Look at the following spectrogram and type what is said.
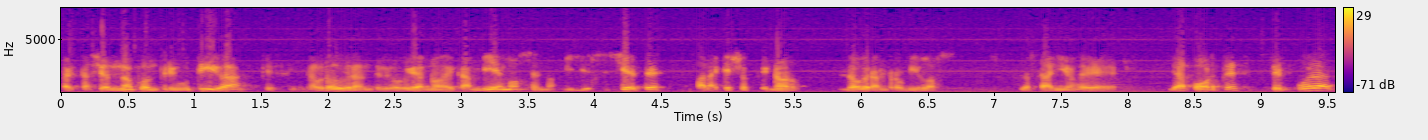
prestación no contributiva que se instauró durante el gobierno de Cambiemos en 2017, para aquellos que no logran reunir los, los años de, de aportes, se pueda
